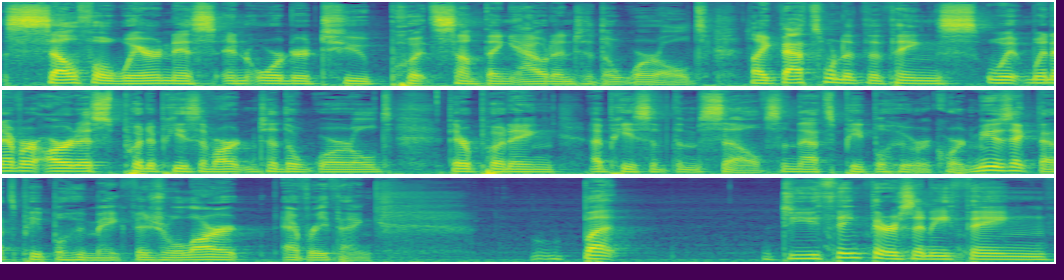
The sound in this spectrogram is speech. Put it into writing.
self awareness in order to put something out into the world. Like that's one of the things. Whenever artists put a piece of art into the world, they're putting a piece of themselves, and that's people who record music. That's people who make visual art. Everything. But do you think there's anything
